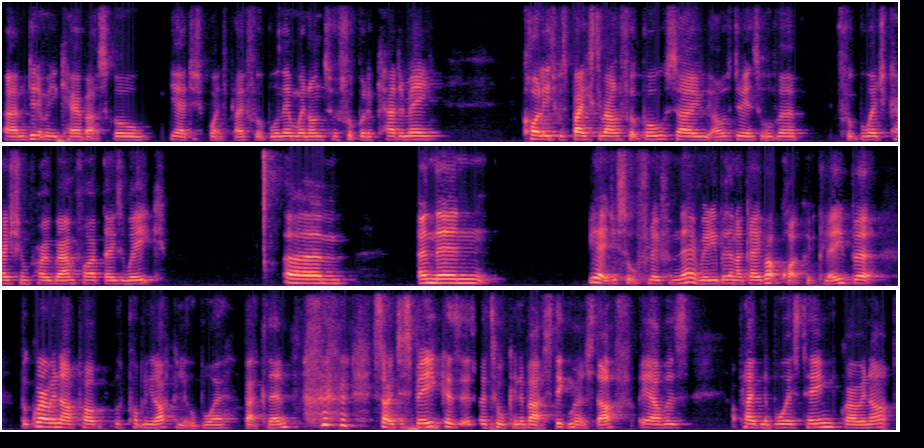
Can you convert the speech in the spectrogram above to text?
Um, didn't really care about school. Yeah, just wanted to play football. And then went on to a football academy. College was based around football, so I was doing sort of a football education program five days a week Um, and then, yeah, it just sort of flew from there, really. But then I gave up quite quickly. But but growing up, I was probably like a little boy back then, so to speak, as, we're talking about stigma and stuff. Yeah, I was, I played in the boys' team growing up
